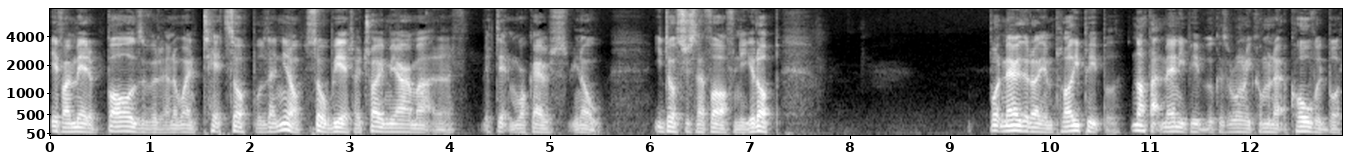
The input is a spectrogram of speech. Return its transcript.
if I made a balls of it and it went tits up, well then, you know, so be it. I tried my arm at it and it didn't work out, you know, you dust yourself off and you get up. But now that I employ people, not that many people because we're only coming out of COVID, but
